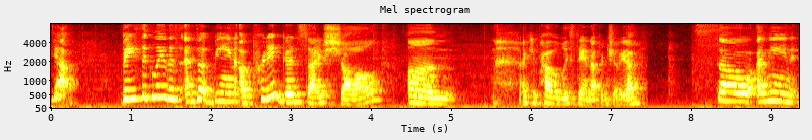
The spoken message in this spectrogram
yeah. Basically this ends up being a pretty good size shawl. Um, I could probably stand up and show you. So, I mean,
